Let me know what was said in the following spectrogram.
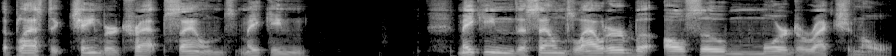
the plastic chamber trap sounds, making making the sounds louder but also more directional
